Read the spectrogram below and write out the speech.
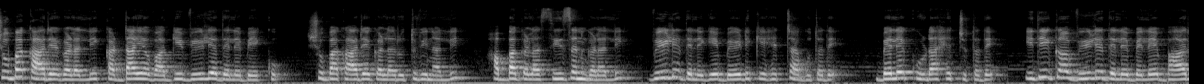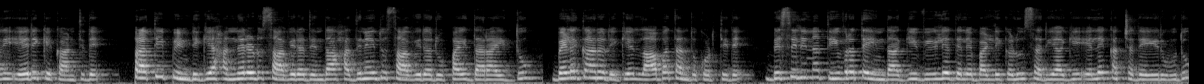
ಶುಭ ಕಾರ್ಯಗಳಲ್ಲಿ ಕಡ್ಡಾಯವಾಗಿ ವೀಳ್ಯದೆಲೆ ಬೇಕು ಶುಭ ಕಾರ್ಯಗಳ ಋತುವಿನಲ್ಲಿ, ಹಬ್ಬಗಳ ಸೀಸನ್ಗಳಲ್ಲಿ ವೀಳ್ಯದೆಲೆಗೆ ಬೇಡಿಕೆ ಹೆಚ್ಚಾಗುತ್ತದೆ. ಬೆಲೆ ಕೂಡ ಹೆಚ್ಚುತ್ತದೆ. ಇದೀಗ ವೀಳ್ಯದೆಲೆ ಬೆಲೆ ಭಾರಿ ಏರಿಕೆ ಕಾಣ್ತಿದೆ. ಪ್ರತಿ ಪಿಂಡಿಗೆ ಹನ್ನೆರಡು ಸಾವಿರದಿಂದ ಹದಿನೈದು ಸಾವಿರ ರೂಪಾಯಿ ದರ ಇದ್ದು, ಬೆಳೆಗಾರರಿಗೆ ಲಾಭ ತಂದುಕೊಡ್ತಿದೆ. ಬಿಸಿಲಿನ ತೀವ್ರತೆಯಿಂದಾಗಿ ವೀಳ್ಯದೆಲೆ ಬಳ್ಳಿಗಳು ಸರಿಯಾಗಿ ಎಲೆ ಕಚ್ಚದೇ ಇರುವುದು,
